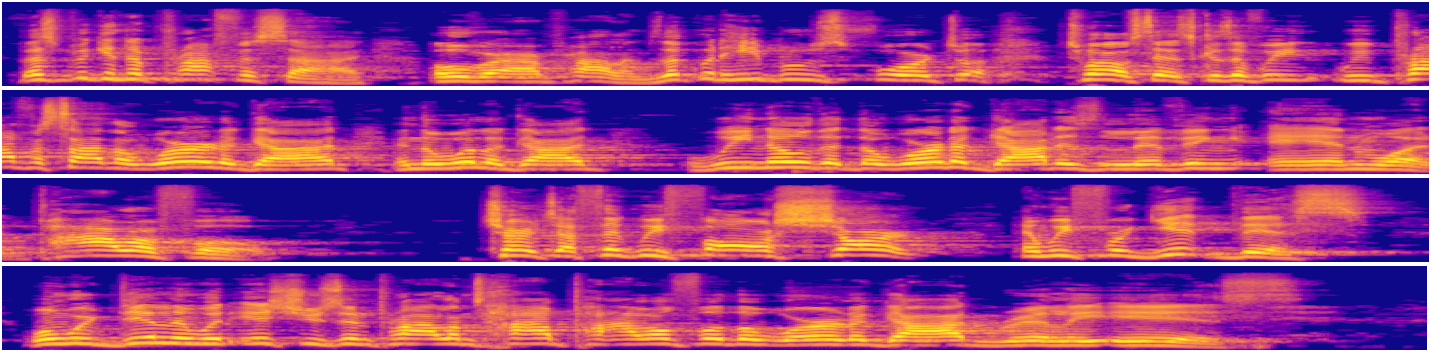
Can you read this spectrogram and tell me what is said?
Let's begin to prophesy over our problems. Look what Hebrews 4 12 says, because if we, we prophesy the word of God and the will of God, we know that the word of God is living and what? Powerful. Church, I think we fall short and we forget this when we're dealing with issues and problems, how powerful the word of God really is.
